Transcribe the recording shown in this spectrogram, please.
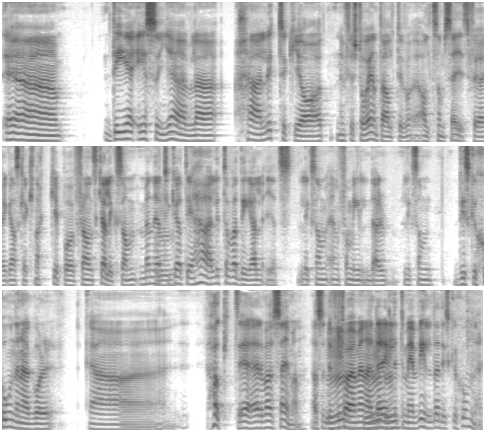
Eh, det är så jävla härligt tycker jag. Att, nu förstår jag inte alltid allt som sägs för jag är ganska knackig på franska liksom. Men jag mm. tycker att det är härligt att vara del i ett, liksom, en familj där liksom, diskussionerna går uh, högt. Eh, eller vad säger man? Alltså du mm. förstår vad jag menar. Mm. Där är lite mer vilda diskussioner.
